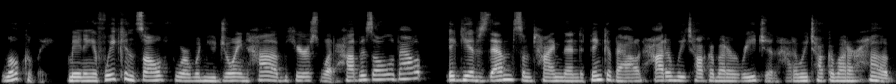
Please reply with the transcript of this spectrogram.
locally. Meaning, if we can solve for when you join Hub, here's what Hub is all about, it gives them some time then to think about how do we talk about our region? How do we talk about our Hub,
